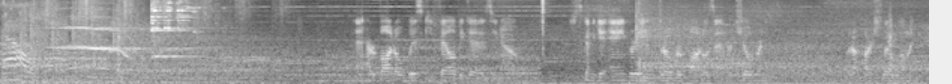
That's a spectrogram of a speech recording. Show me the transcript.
now. and her bottle of whiskey fell because, you know, she's gonna get angry and throw her bottles at her children. What a harsh little woman.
